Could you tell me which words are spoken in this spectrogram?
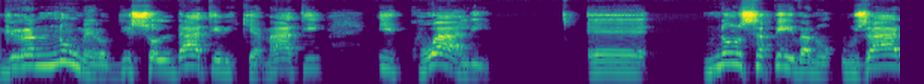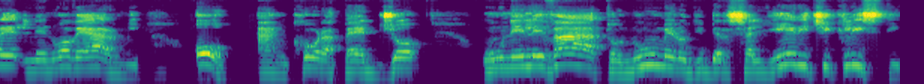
gran numero di soldati richiamati, i quali eh, non sapevano usare le nuove armi o, ancora peggio, un elevato numero di bersaglieri ciclisti,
